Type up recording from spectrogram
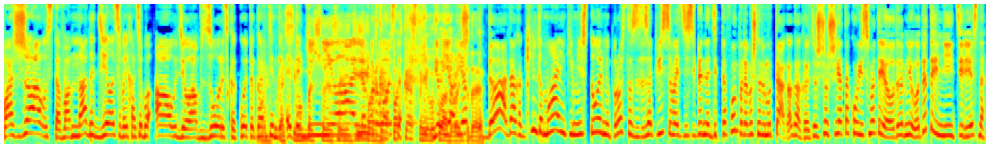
Пожалуйста, вам надо делать свои хотя бы аудиообзоры с какой-то Ой, картинкой. спасибо это гениально просто. подкастами Я- я- я- да. Да, да, какими-то маленькими историями просто за- записывайте себе на диктофон, потому что я думаю, так, ага, это что ж я такое не смотрела, вот это мне, вот это мне интересно,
